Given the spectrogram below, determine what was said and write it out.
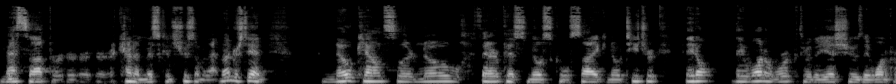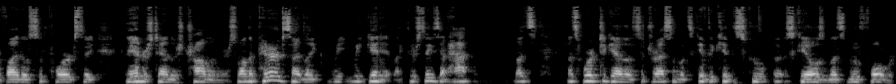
mess up or, or, or, kind of misconstrue some of that. And understand, no counselor, no therapist, no school psych, no teacher, they don't they want to work through the issues. They want to provide those supports. They they understand there's trauma there. So on the parent side, like we, we get it. Like there's things that happen. Let's let's work together. Let's address them. Let's give the kid the school uh, skills and let's move forward.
